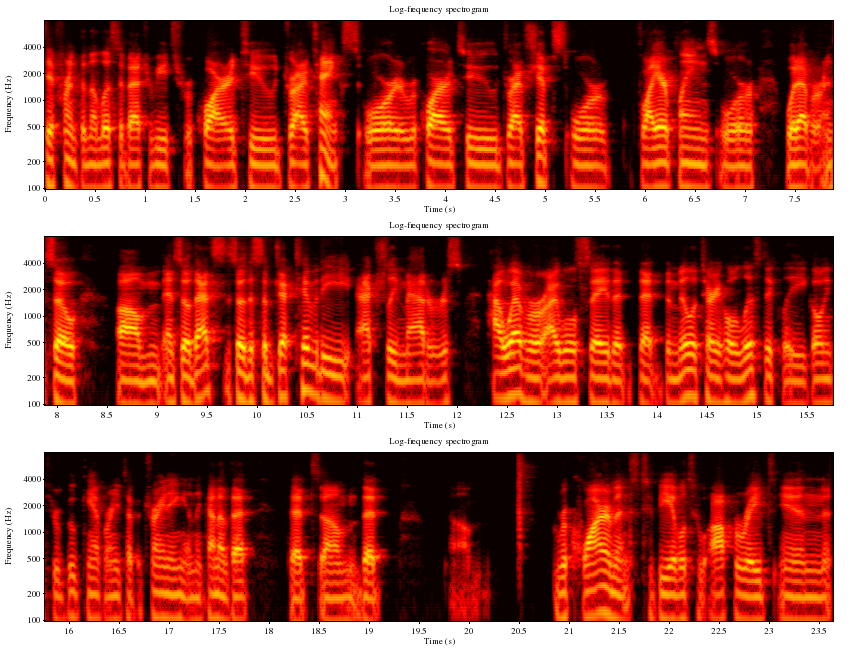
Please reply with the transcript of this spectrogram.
different than the list of attributes required to drive tanks or required to drive ships or fly airplanes or whatever. And so, Um, and so that's so the subjectivity actually matters. However, I will say that that the military holistically going through boot camp or any type of training and the kind of that that um, that um, requirement to be able to operate in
